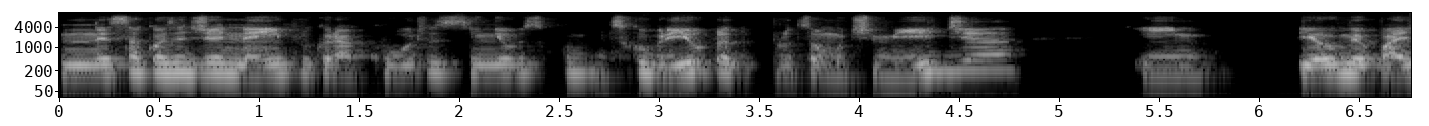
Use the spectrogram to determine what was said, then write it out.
nessa coisa de Enem, procurar curso, assim, eu descobri o produção multimídia e eu e meu pai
